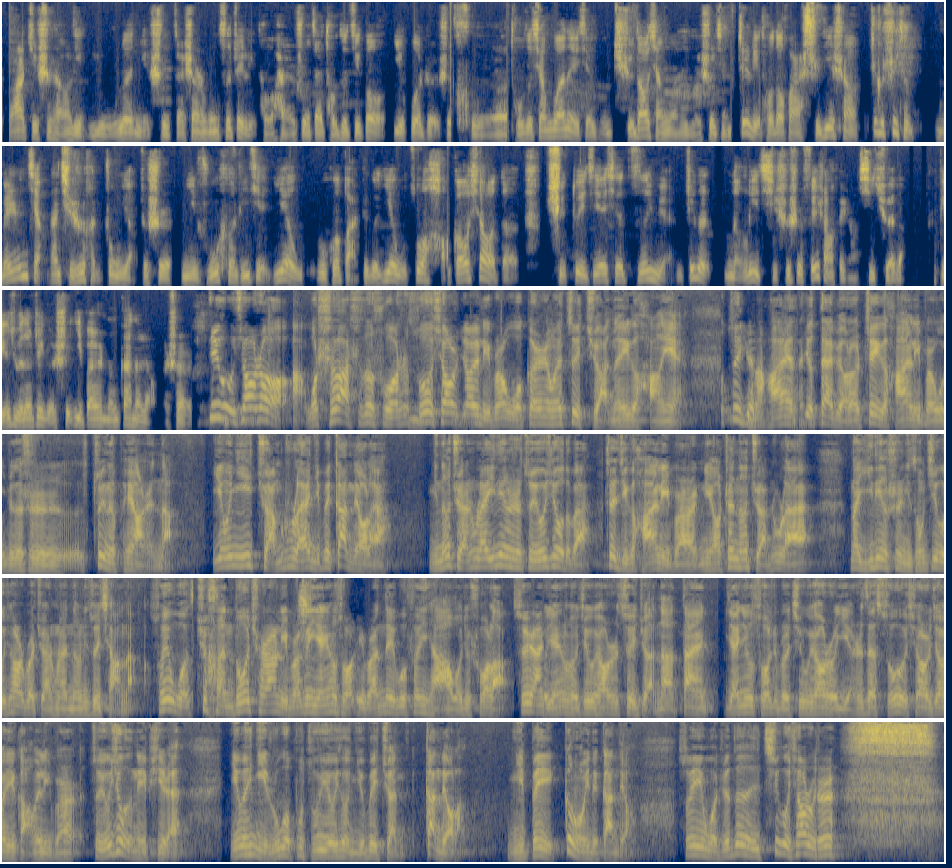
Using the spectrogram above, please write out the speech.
二级市场领域，无论你是在上市公司这里头，还是说在投资机构，亦或者是和投资相关的一些渠道相关的一些事情，这里头的话，实际上这个事情没人讲，但其实很重要，就是你如何理解业务，如何把这个业务做好，高效的去对接一些资源，这个能力其实是非常非常稀缺的。别觉得这个是一般人能干得了的事儿。机构销售啊，我实打实的说，是所有销售交易里边，我个人认为最卷的一个行业。最卷的行业，它就代表了这个行业里边，我觉得是最能培养人的，因为你卷不出来，你被干掉了呀。你能卷出来，一定是最优秀的呗。这几个行业里边，你要真能卷出来，那一定是你从机构销售里边卷出来能力最强的。所以我去很多券商里边跟研究所里边内部分享啊，我就说了，虽然研究所机构销售是最卷的，但研究所里边机构销售也是在所有销售交易岗位里边最优秀的那批人，因为你如果不足以优秀，你就被卷干掉了，你被更容易的干掉。所以我觉得机构销售其实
